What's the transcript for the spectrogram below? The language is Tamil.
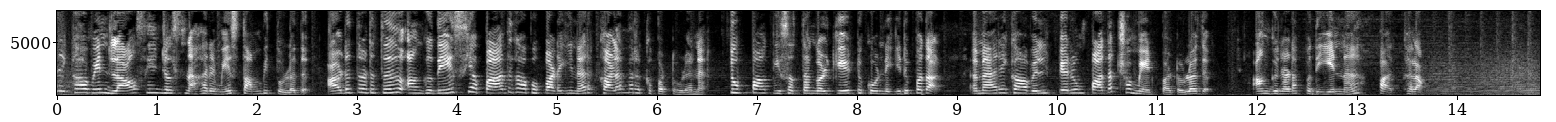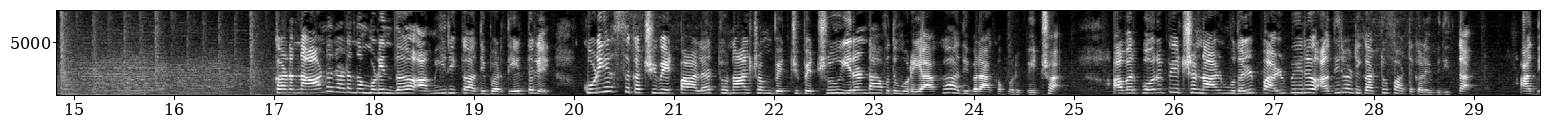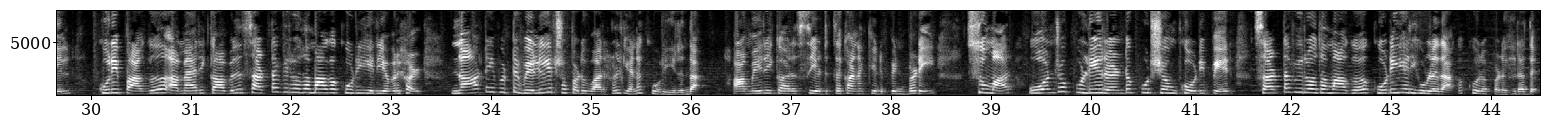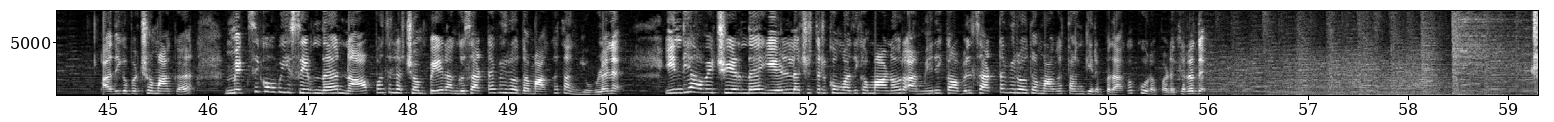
அமெரிக்காவின் லாஸ் ஏஞ்சல்ஸ் நகரமே ஸ்தம்பித்துள்ளது. அடுத்தடுத்து அங்கு தேசிய பாதுகாப்பு படையினர் களமிறக்கப்பட்டுள்ளனர் துப்பாக்கி சத்தங்கள் கேட்டுக்கொண்டு இருப்பதால் அமெரிக்காவில் பெரும் பதற்றம் ஏற்பட்டுள்ளது. அங்கு நடப்பது என்ன? பார்க்கலாம். கடந்த ஆண்டு நடந்து முடிந்த அமெரிக்க அதிபர் தேர்தலில் குடியரசுக் கட்சி வேட்பாளர் டொனால்ட் ட்ரம்ப் வெற்றி பெற்று இரண்டாவது முறையாக அதிபராக பொறுப்பேற்றார். அவர் பொறுப்பேற்ற நாள் முதல் பல்வேறு அதிரடி கட்டுப்பாட்டுகளை விதித்தார். அதில் குறிப்பாக அமெரிக்காவில் சட்டவிரோதமாக குடியேறியவர்கள் நாட்டை விட்டு வெளியேற்றப்படுவார்கள் என கூறியிருந்தார். அமெரிக்க அரசு எடுத்த கணக்கெடுப்பின்படி சுமார் ஒன்று புள்ளி ரெண்டு பூஜ்ஜியம் கோடி பேர் சட்டவிரோதமாக குடியேறியுள்ளதாக கூறப்படுகிறது. அதிகபட்சமாக மெக்சிகோவை சேர்ந்த நாற்பது லட்சம் பேர் அங்கு சட்டவிரோதமாக தங்கியுள்ளனர். இந்தியாவைச் சேர்ந்த ஏழு லட்சத்திற்கும் அதிகமானோர் அமெரிக்காவில் சட்டவிரோதமாக தங்கியிருப்பதாக கூறப்படுகிறது.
